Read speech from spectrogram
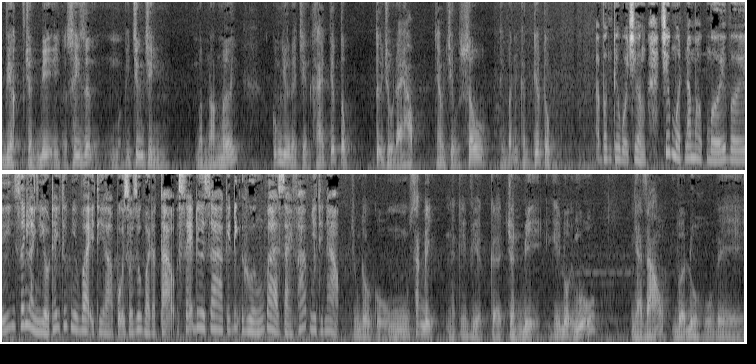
việc chuẩn bị xây dựng một cái chương trình mầm non mới cũng như là triển khai tiếp tục tự chủ đại học theo chiều sâu thì vẫn cần tiếp tục À, vâng thưa Bộ trưởng, trước một năm học mới với rất là nhiều thách thức như vậy thì à, Bộ Giáo dục và Đào tạo sẽ đưa ra cái định hướng và giải pháp như thế nào? Chúng tôi cũng xác định là cái việc à, chuẩn bị cái đội ngũ nhà giáo vừa đủ về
